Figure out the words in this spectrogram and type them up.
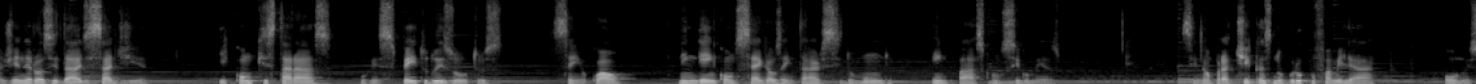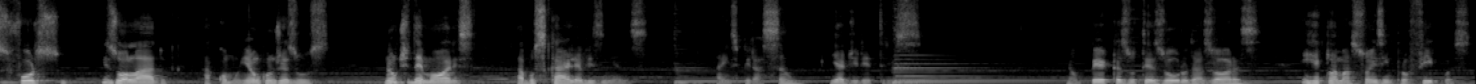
a generosidade sadia e conquistarás o respeito dos outros, sem o qual ninguém consegue ausentar-se do mundo em paz consigo mesmo. Se não praticas no grupo familiar ou no esforço isolado a comunhão com Jesus, não te demores a buscar-lhe a vizinhança, a inspiração e a diretriz. Não percas o tesouro das horas em reclamações improfícuas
